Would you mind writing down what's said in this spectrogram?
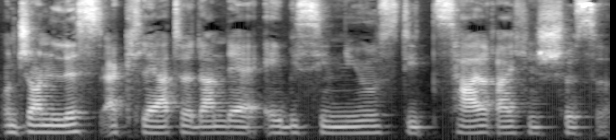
Und John List erklärte dann der ABC News die zahlreichen Schüsse.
